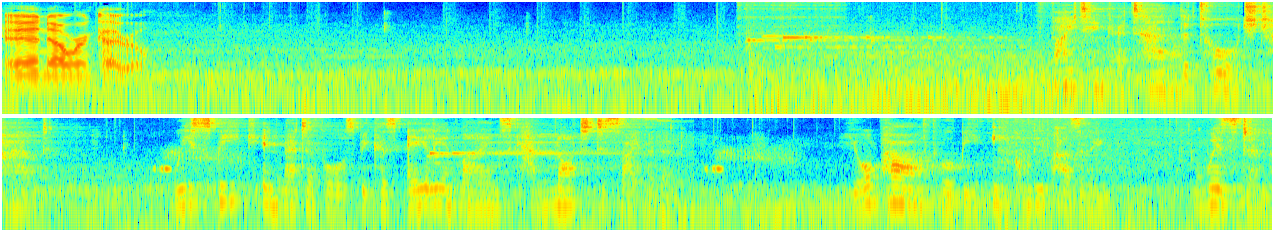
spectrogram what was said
And now we're in Cairo. Fighting eternal the torch, child. We speak in metaphors because alien minds cannot decipher them. Your path will be equally puzzling. Wisdom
